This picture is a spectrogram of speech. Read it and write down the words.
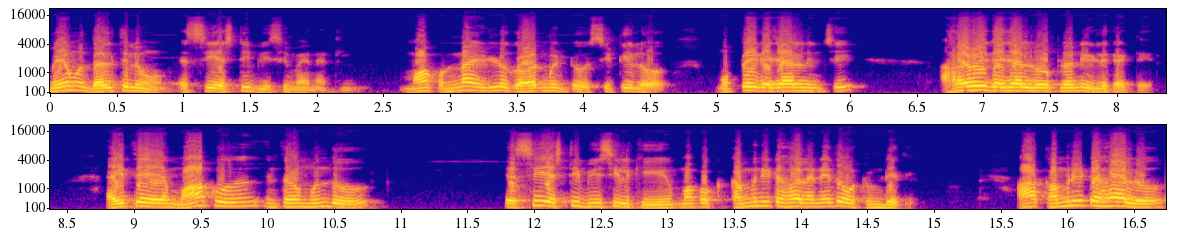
మేము దళితులు ఎస్సీ ఎస్టీ బీసీ మైనార్టీలు. మాకున్న ఇళ్ళు గవర్నమెంట్ సిటీలో ముప్పై గజాల నుంచి అరవై గజాల లోపలనే ఇళ్ళు కట్టారు. అయితే మాకు ఇంతకుముందు ఎస్సీ ఎస్టీ బీసీలకి మాకు ఒక కమ్యూనిటీ హాల్ అనేది ఒకటి ఉండేది. ఆ కమ్యూనిటీ హాల్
